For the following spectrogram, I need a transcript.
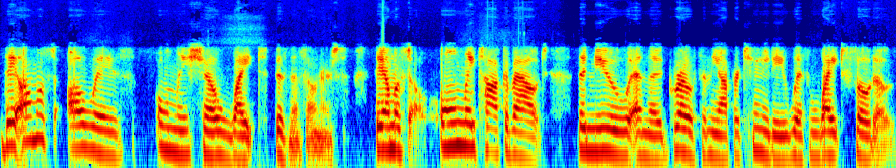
they almost always only show white business owners. They almost only talk about the new and the growth and the opportunity with white photos.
